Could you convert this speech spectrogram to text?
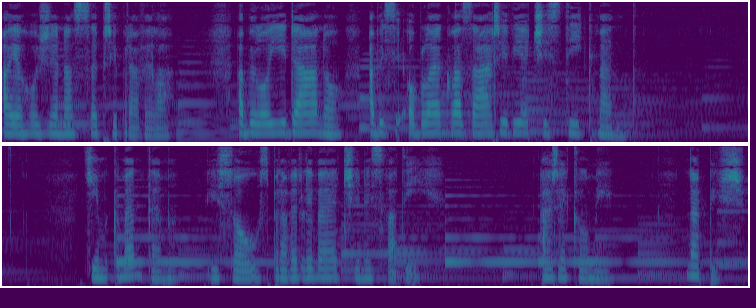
a jeho žena se připravila. A bylo jí dáno, aby si oblékla zářivě čistý kment. Tím kmentem jsou spravedlivé činy svatých. A řekl mi, napiš,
